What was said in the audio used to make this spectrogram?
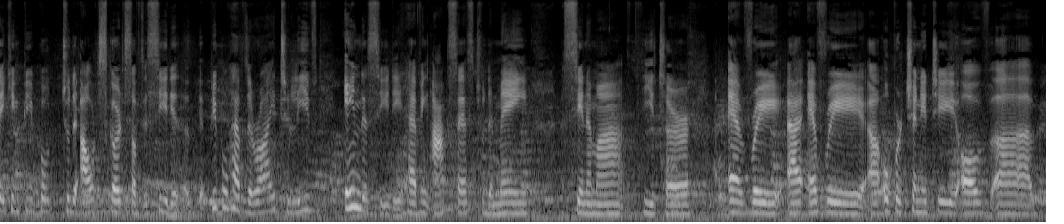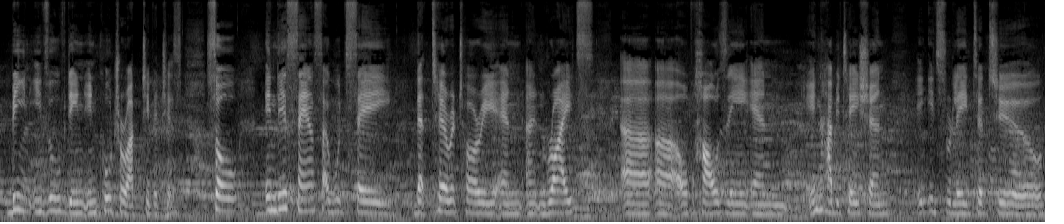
taking people to the outskirts of the city. People have the right to live in the city, having access to the main cinema, theater, every uh, every uh, opportunity of uh, being involved in, in cultural activities. So, in this sense, I would say that territory and, and rights uh, uh, of housing and inhabitation, it's related to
